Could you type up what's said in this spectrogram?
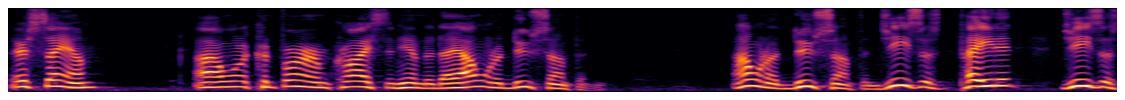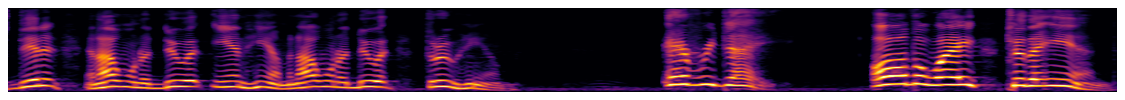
there's Sam. I want to confirm Christ in him today. I want to do something. I want to do something. Jesus paid it, Jesus did it, and I want to do it in him, and I want to do it through him. Every day all the way to the end.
